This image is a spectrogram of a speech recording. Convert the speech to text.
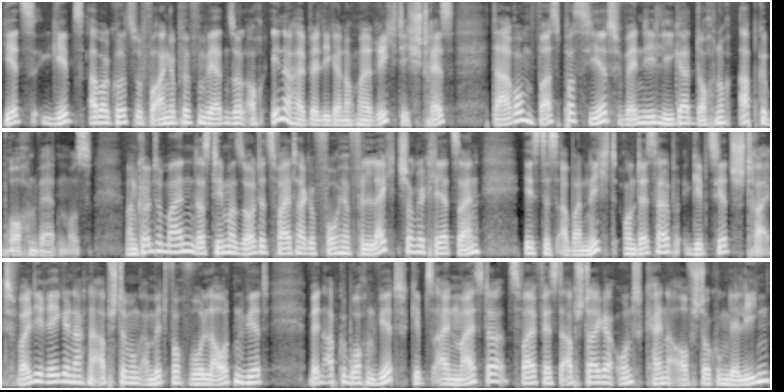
Jetzt gibt es aber kurz bevor angepfiffen werden soll, auch innerhalb der Liga nochmal richtig Stress. Darum, was passiert, wenn die Liga doch noch abgebrochen werden muss. Man könnte meinen, das Thema sollte zwei Tage vorher vielleicht schon geklärt sein, ist es aber nicht und deshalb gibt es jetzt Streit, weil die Regel nach einer Abstimmung am Mittwoch wohl lauten wird, wird. Wenn abgebrochen wird, gibt es einen Meister, zwei feste Absteiger und keine Aufstockung der Ligen.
